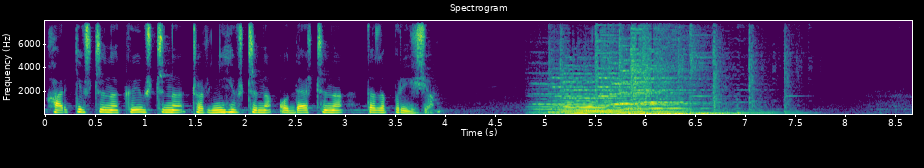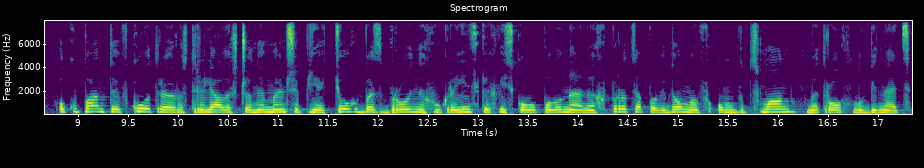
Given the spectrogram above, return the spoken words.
Харківщина, Київщина, Чернігівщина, Одещина та Запоріжжя. Окупанти вкотре розстріляли щонайменше п'ятьох беззбройних українських військовополонених. Про це повідомив омбудсман Дмитро Лубінець.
